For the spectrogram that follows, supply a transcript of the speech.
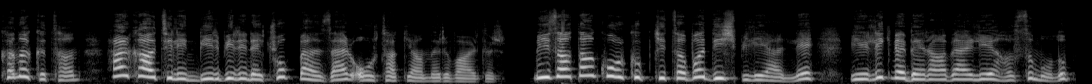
kan akıtan her katilin birbirine çok benzer ortak yanları vardır. Mizahtan korkup kitaba diş bileyenle birlik ve beraberliğe hasım olup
